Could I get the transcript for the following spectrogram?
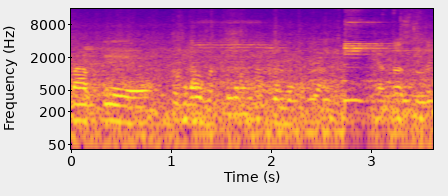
బాబుకి ఎంత వస్తుంది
